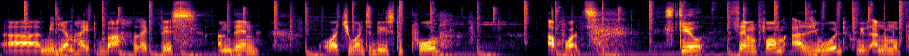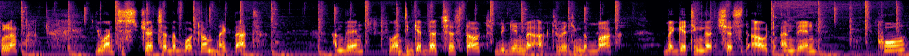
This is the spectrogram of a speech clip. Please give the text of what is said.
uh, medium height bar like this and then what you want to do is to pull upwards. Still same form as you would with a normal pull-up you want to stretch at the bottom like that. And then you want to get that chest out. Begin by activating the back by getting that chest out. And then pull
